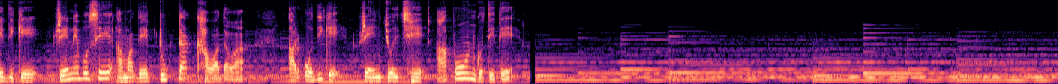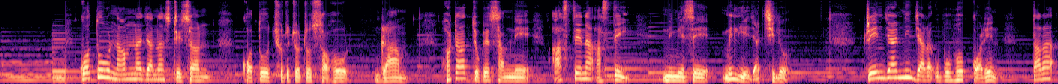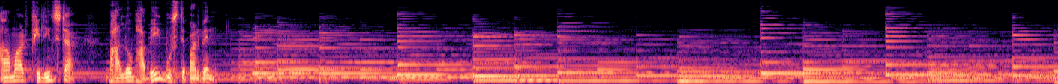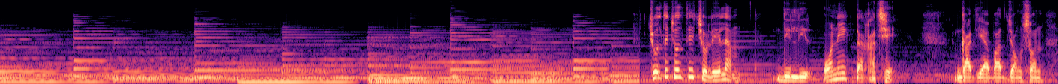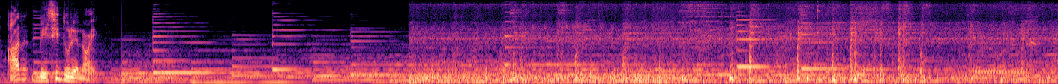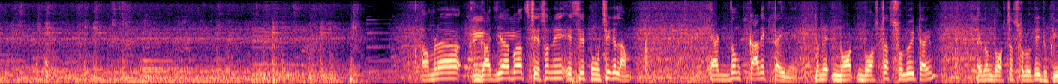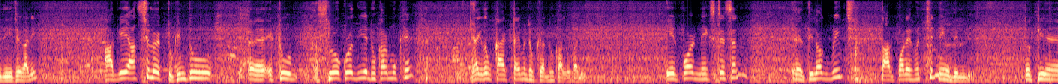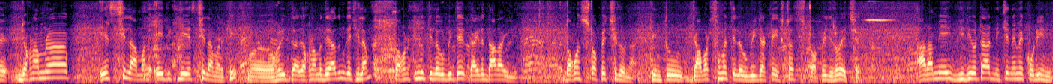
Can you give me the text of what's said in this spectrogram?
এদিকে ট্রেনে বসে আমাদের টুকটাক খাওয়া দাওয়া, আর ওদিকে ট্রেন চলছে আপন গতিতে। কত নাম না জানা স্টেশন, কত ছোট ছোট শহর, গ্রাম, হঠাৎ চোখের সামনে আসতে না আসতেই নিমেষে মিলিয়ে যাচ্ছিল। ট্রেন জার্নি যারা উপভোগ করেন, তারা আমার ফিলিংসটা ভালোভাবেই বুঝতে পারবেন। চলতে চলতে চলে এলাম দিল্লির অনেকটা কাছে। গাজিয়াবাদ জংশন আর বেশি দূরে নয়। আমরা গাজিয়াবাদ স্টেশনে এসে পৌঁছে গেলাম একদম কারেক্ট টাইমে মানে ন দশটা ষোলোই টাইম একদম দশটা ষোলোতেই ঢুকিয়ে দিয়েছে গাড়ি। আগে আসছিল একটু, কিন্তু একটু স্লো করে দিয়ে ঢোকার মুখে একদম কারেক্ট টাইমে ঢুকে ঢুকালো গাড়ি। এরপর নেক্সট স্টেশন তিলক ব্রিজ তারপরে হচ্ছে নিউ দিল্লি। তো যখন আমরা এসছিলাম মানে এই দিক দিয়ে এসছিলাম আর কি হরিদ্বার, যখন আমরা দেরাদুন গেছিলাম তখন কিন্তু তিলক ব্রিজে গাড়িটা দাঁড়ায়নি। তখন স্টপেজ ছিল না, কিন্তু যাওয়ার সময় ব্রিজ একটা এক্সট্রা স্টপেজ রয়েছে। আর আমি এই ভিডিওটা নিচে নেমে করিনি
